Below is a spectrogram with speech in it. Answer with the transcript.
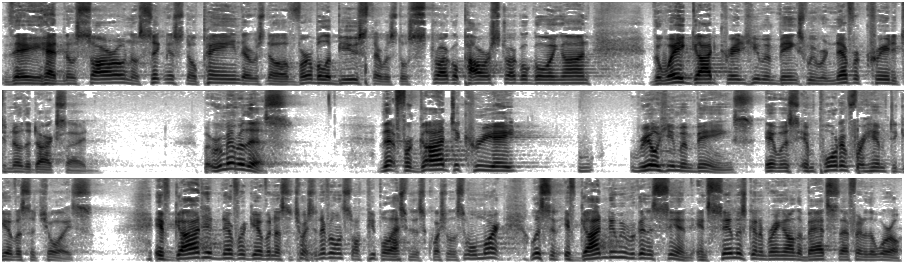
They had no sorrow, no sickness, no pain. There was no verbal abuse. There was no struggle, power struggle going on. The way God created human beings, we were never created to know the dark side. But remember this that for God to create real human beings, it was important for him to give us a choice. If God had never given us a choice, and every once in a while people ask me this question, say, Well, Mark, listen, if God knew we were going to sin and sin was going to bring all the bad stuff into the world,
